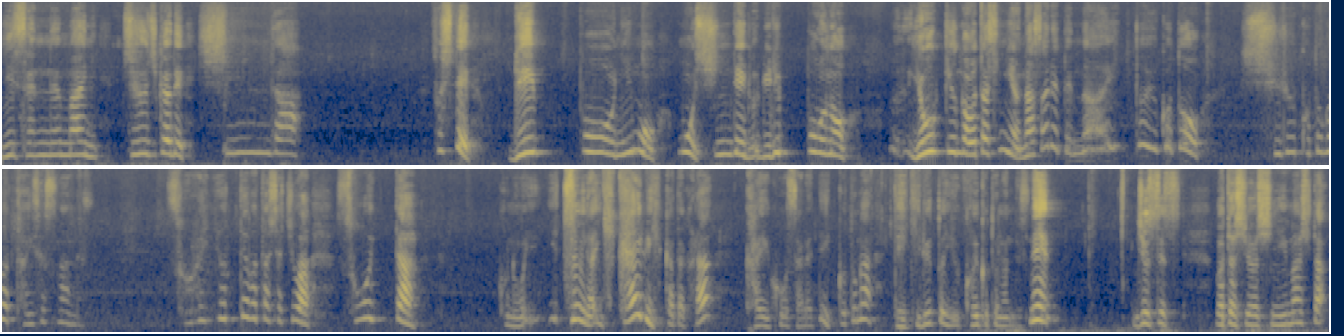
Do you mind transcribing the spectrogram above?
2,000年前に十字架で死んだ。そして立法にももう死んでいる立法の要求が私にはなされてないということを知ることが大切なんです。それによって私たちはそういったこの罪が生き返る生き方から解放されていくことができるというこういうことなんですね。10節私は死にました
